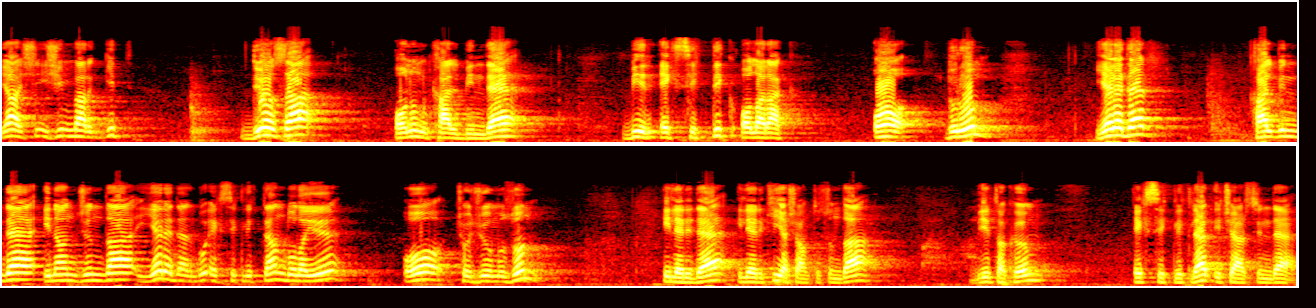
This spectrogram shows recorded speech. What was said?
ya işim var git diyorsa onun kalbinde bir eksiklik olarak o durum yer eder. Kalbinde, inancında yer eden bu eksiklikten dolayı o çocuğumuzun ileride, ileriki yaşantısında bir takım eksiklikler içerisinde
